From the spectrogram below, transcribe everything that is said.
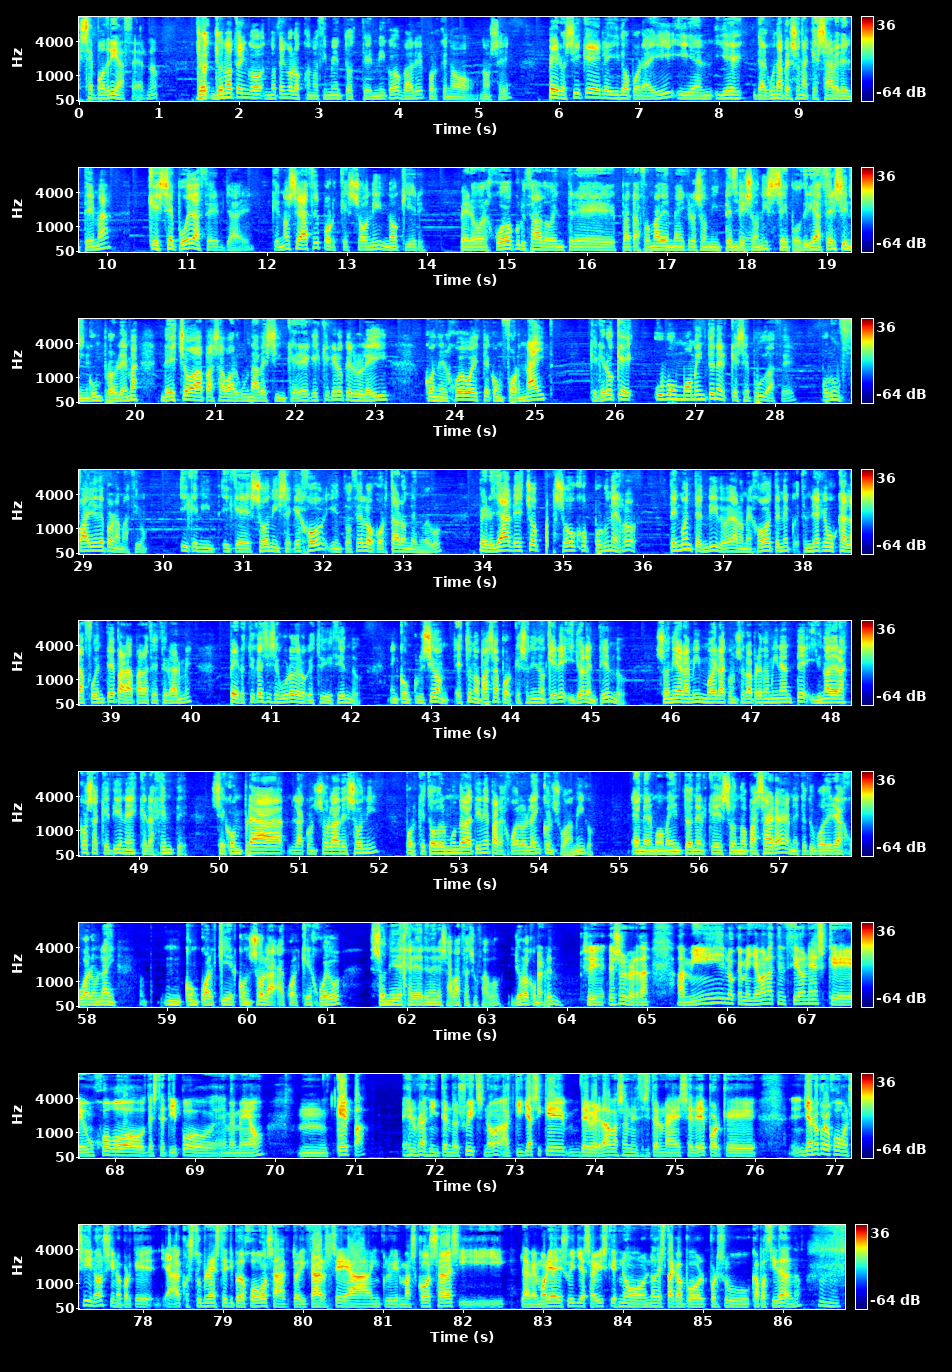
se podría hacer, ¿no? Yo, yo no tengo no tengo los conocimientos técnicos, ¿vale? Porque no, no sé. Pero sí que he leído por ahí y, en, y es de alguna persona que sabe del tema que se puede hacer ya, ¿eh? Que no se hace porque Sony no quiere. Pero el juego cruzado entre plataforma de Microsoft, Nintendo sí. y Sony se podría hacer sí, sin sí. ningún problema. De hecho, ha pasado alguna vez sin querer, que es que creo que lo leí con el juego este, con Fortnite, que creo que hubo un momento en el que se pudo hacer por un fallo de programación y que, y que Sony se quejó y entonces lo cortaron de nuevo. Pero ya de hecho pasó por un error. Tengo entendido, ¿eh? a lo mejor tendría que buscar la fuente para, para asesorarme, pero estoy casi seguro de lo que estoy diciendo. En conclusión, esto no pasa porque Sony no quiere y yo lo entiendo. Sony ahora mismo es la consola predominante y una de las cosas que tiene es que la gente se compra la consola de Sony porque todo el mundo la tiene para jugar online con sus amigos. En el momento en el que eso no pasara, en el que tú podrías jugar online mm, con cualquier consola a cualquier juego, Sony dejaría de tener esa base a su favor. Yo lo comprendo. Sí, eso es verdad. A mí lo que me llama la atención es que un juego de este tipo, MMO, mmm, quepa en una Nintendo Switch, ¿no? Aquí ya sí que de verdad vas a necesitar una SD porque ya no por el juego en sí, ¿no? Sino porque ya acostumbran este tipo de juegos a actualizarse, a incluir más cosas y la memoria de Switch ya sabéis que no, no destaca por, por, su capacidad, ¿no?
